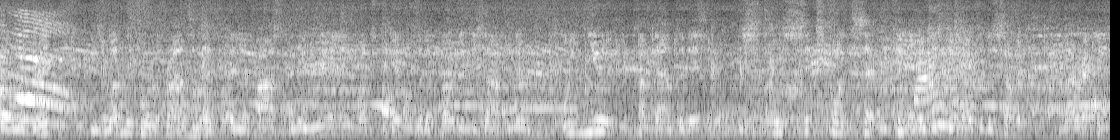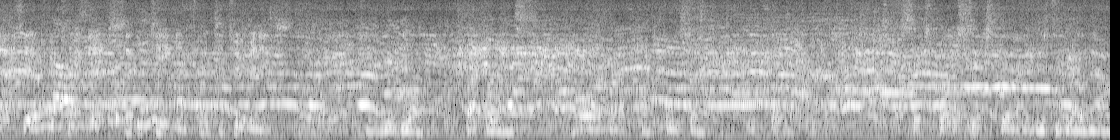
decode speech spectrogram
from Madrid. He's won the Tour de France in the, in the past, and he really wants to get onto the podium this afternoon. We knew it would come down to this. There's still 6.7 kilometres to go to the summit, and I reckon that's uh, between uh, 17 and 22 minutes. Bakelants, Mollema and Fuglsang. 6.6 kilometres to go now.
